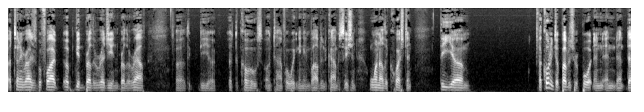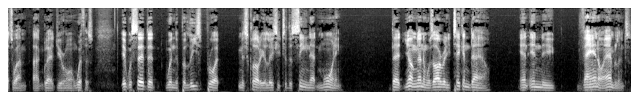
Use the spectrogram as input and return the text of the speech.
Attorney Rogers, before I uh, get Brother Reggie and Brother Ralph, uh, the, the, uh, the co-hosts on Time for Awakening involved in the conversation, one other question. The um, according to a published report, and, and that's why I'm, I'm glad you're on with us. It was said that when the police brought Miss Claudia Lacy to the scene that morning, that young Lennon was already taken down and in the van or ambulance,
